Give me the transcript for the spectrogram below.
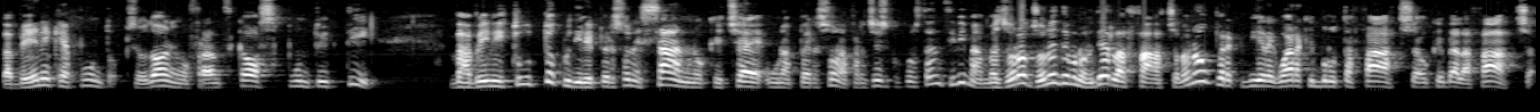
va bene che appunto pseudonimo franzcos.it, va bene tutto, quindi le persone sanno che c'è una persona, Francesco Costanzini, ma a maggior ragione devono vedere la faccia, ma non per dire guarda che brutta faccia o che bella faccia,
